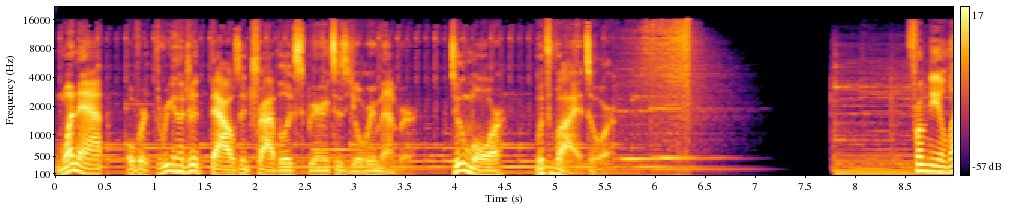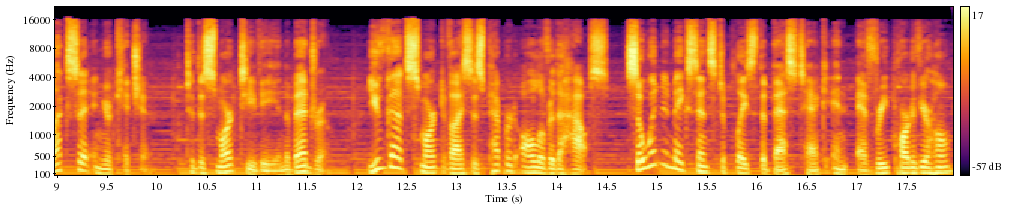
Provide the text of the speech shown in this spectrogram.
One app, over 300,000 travel experiences you'll remember. Do more with Viator. From the Alexa in your kitchen to the smart TV in the bedroom, you've got smart devices peppered all over the house. So wouldn't it make sense to place the best tech in every part of your home?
